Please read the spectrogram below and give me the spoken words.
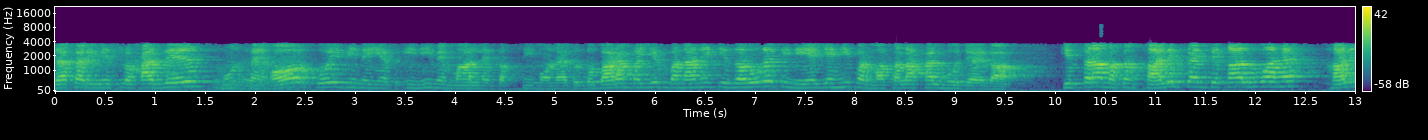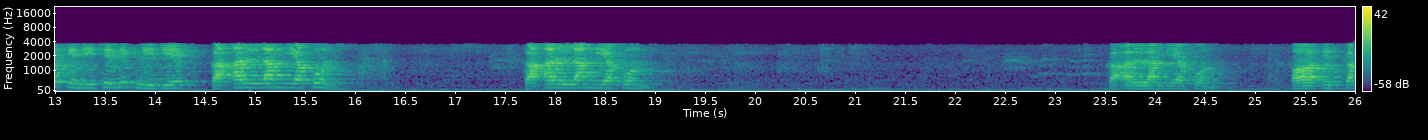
زکر مثل حاضل اور کوئی بھی نہیں ہے، تو انہی میں مال نے تقسیم ہونا ہے۔ تو دوبارہ میت بنانے کی ضرورت ہی نہیں ہے، یہیں پر مسئلہ حل ہو جائے گا۔ کس طرح؟ مثلا خالد کا انتقال ہوا ہے۔ خالد کے نیچے لکھ لیجیے، کا الم یقن کا الم یقن کا الم یقن اور اس کا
